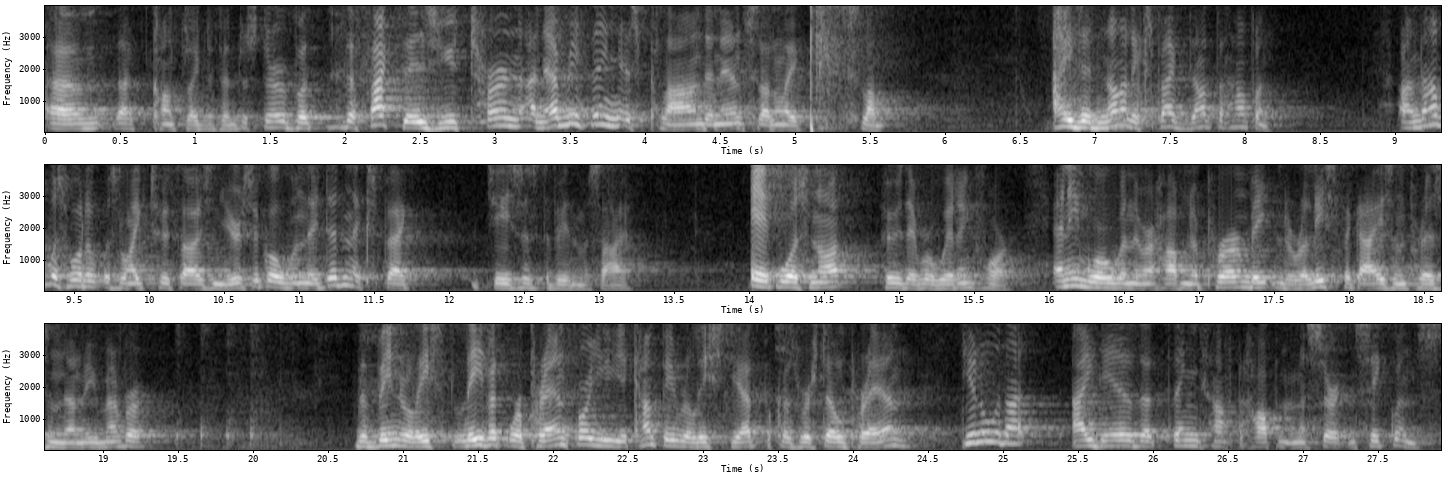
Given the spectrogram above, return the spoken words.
um, that conflict of interest there. But the fact is, you turn and everything is planned, and then suddenly slump. I did not expect that to happen. And that was what it was like 2,000 years ago when they didn't expect Jesus to be the Messiah. It was not who they were waiting for. Anymore when they were having a prayer meeting to release the guys in prison. And remember, they've been released. Leave it, we're praying for you. You can't be released yet because we're still praying. Do you know that idea that things have to happen in a certain sequence?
